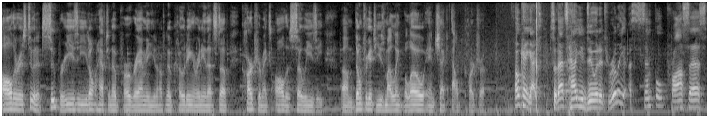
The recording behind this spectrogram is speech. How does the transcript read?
all there is to it. It's super easy. You don't have to know programming. You don't have to know coding or any of that stuff. Kartra makes all this so easy. Um, don't forget to use my link below and check out Kartra. Okay guys. So that's how you do it. It's really a simple process.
